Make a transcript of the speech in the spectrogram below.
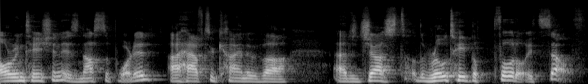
Orientation is not supported. I have to kind of uh, adjust, rotate the photo itself.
